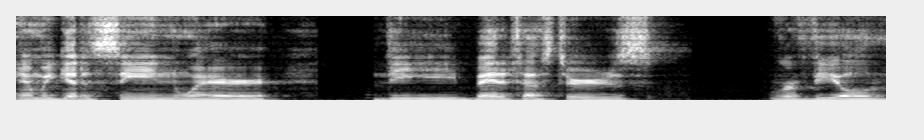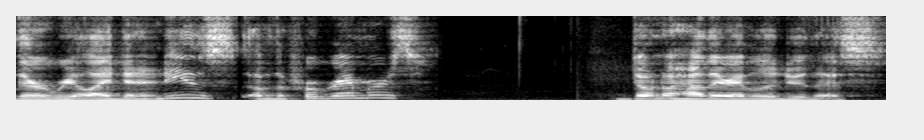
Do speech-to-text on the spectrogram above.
And we get a scene where the beta testers reveal their real identities of the programmers. Don't know how they're able to do this.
